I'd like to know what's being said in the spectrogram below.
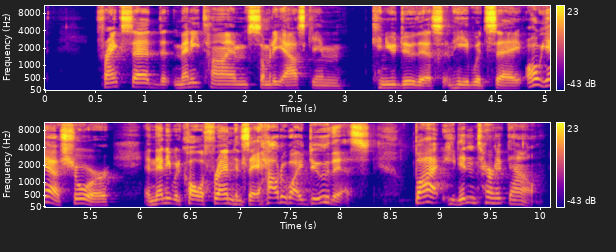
Frank said that many times somebody asked him, "Can you do this?" and he would say, "Oh yeah, sure." And then he would call a friend and say, "How do I do this?" But he didn't turn it down.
